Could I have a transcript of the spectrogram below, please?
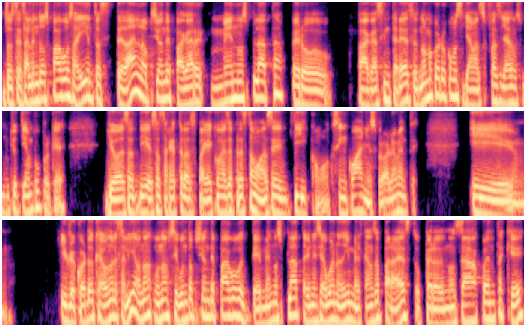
Entonces te salen dos pagos ahí, entonces te dan la opción de pagar menos plata, pero pagas intereses. No me acuerdo cómo se llama, eso fue ya hace mucho tiempo porque yo esas, esas tarjetas las pagué con ese préstamo hace como cinco años probablemente. Y, y recuerdo que a uno le salía una, una, segunda opción de pago de menos plata y uno decía, bueno, di, me alcanza para esto, pero no se daba cuenta que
